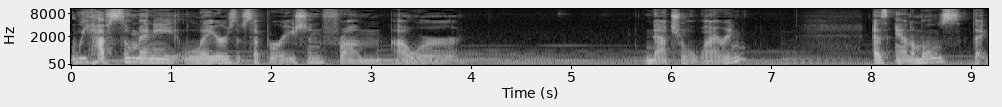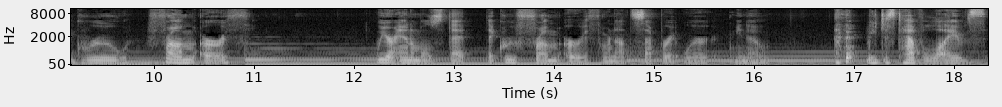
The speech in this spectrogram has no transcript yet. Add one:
We have so many layers of separation from our natural wiring as animals that grew from earth. We are animals that that grew from earth. We're not separate. We're you know we just have lives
